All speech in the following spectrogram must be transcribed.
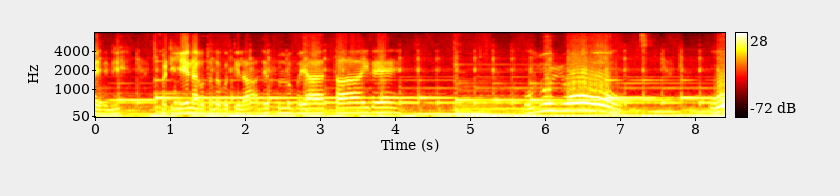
ಆ ಕಡೆಗೆ ಹೋಗ್ತಾ ಇದ್ದೀನಿ ಬಟ್ ಏನಾಗುತ್ತೆ ಅಂತ ಗೊತ್ತಿಲ್ಲ ಅದೇ ಫುಲ್ಲು ಭಯ ಆಗ್ತಾ ಇದೆ ಅಯ್ಯೋಯ್ಯೋ ಓ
